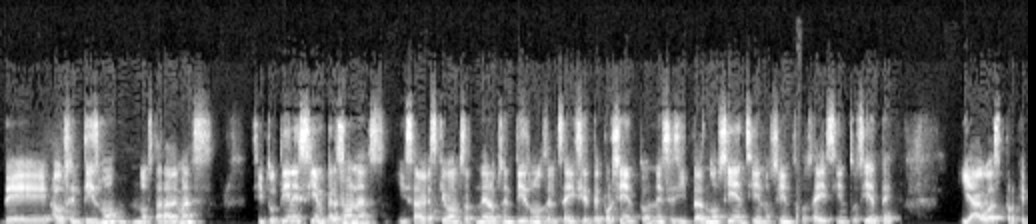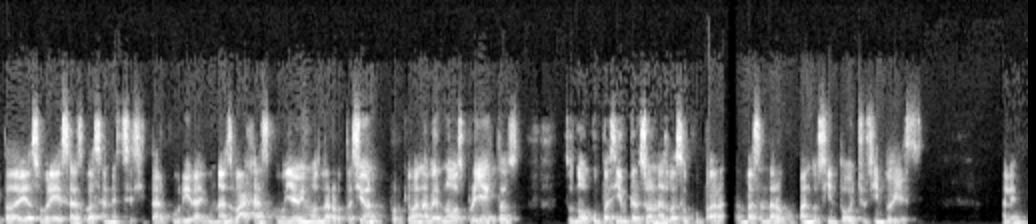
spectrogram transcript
de ausentismo no estará de más. Si tú tienes 100 personas y sabes que vamos a tener ausentismos del 6-7%, necesitas no 100, sino 106, 107 y aguas porque todavía sobre esas vas a necesitar cubrir algunas bajas, como ya vimos la rotación, porque van a haber nuevos proyectos. Entonces no ocupas 100 personas, vas a, ocupar, vas a andar ocupando 108, 110. ¿Vale?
